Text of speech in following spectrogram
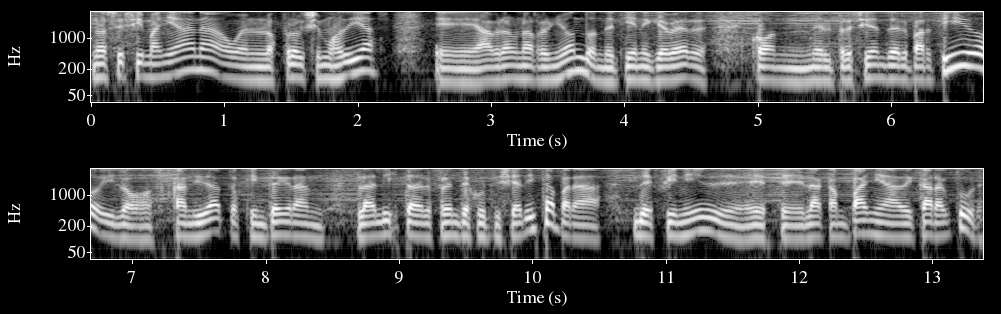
no sé si mañana o en los próximos días habrá una reunión donde tiene que ver con el presidente del partido y los candidatos que integran la lista del Frente Justicialista para definir este, la campaña de cara a octubre.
